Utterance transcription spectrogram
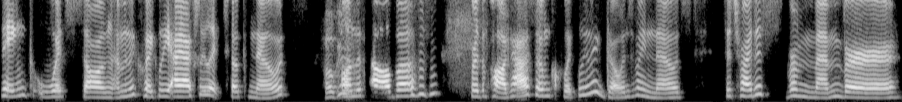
think which song. I'm gonna quickly. I actually like took notes oh, Okay. on this album for the podcast, so I'm quickly gonna go into my notes to try to remember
